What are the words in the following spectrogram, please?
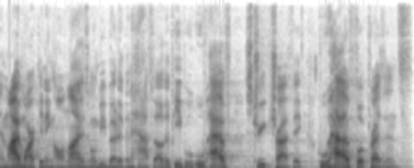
And my marketing online is going to be better than half the other people who have street traffic, who have foot presence.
